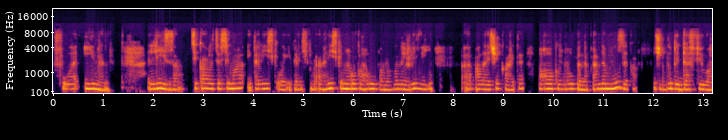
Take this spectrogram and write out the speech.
for. Ліза цікавиться всіма італійськими, ой, італійськими, англійськими рок-групами. Вони живі, е, але чекайте, рок-групи, напевне, музика, значить буде dafür.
